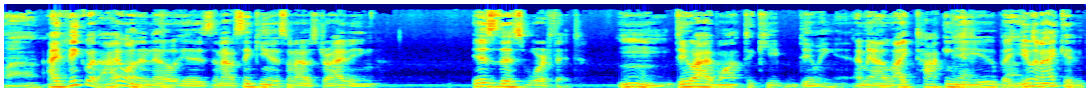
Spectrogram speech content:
Wow. I think what I want to know is, and I was thinking this when I was driving, is this worth it? Mm. Do I want to keep doing it? I mean, I like talking Yeah. to you, but Um, you and I could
